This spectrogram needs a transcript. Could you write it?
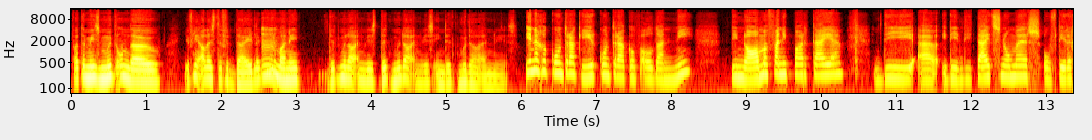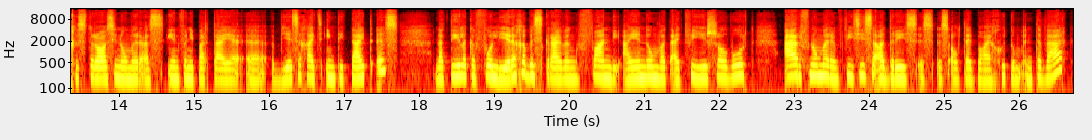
wat 'n mens moet onthou. Jy hoef nie alles te verduidelik nie, mm. maar net dit moet daarin wees, dit moet daarin wees en dit moet daarin wees. Enige kontrak, huurkontrak of al dan nie die name van die partye, die uh identiteitsnommers of die registrasienommer as een van die partye 'n uh, besigheidsentiteit is, natuurlik 'n volledige beskrywing van die eiendom wat uitverhuur sal word, erfnommer en fisiese adres is is altyd baie goed om in te werk.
